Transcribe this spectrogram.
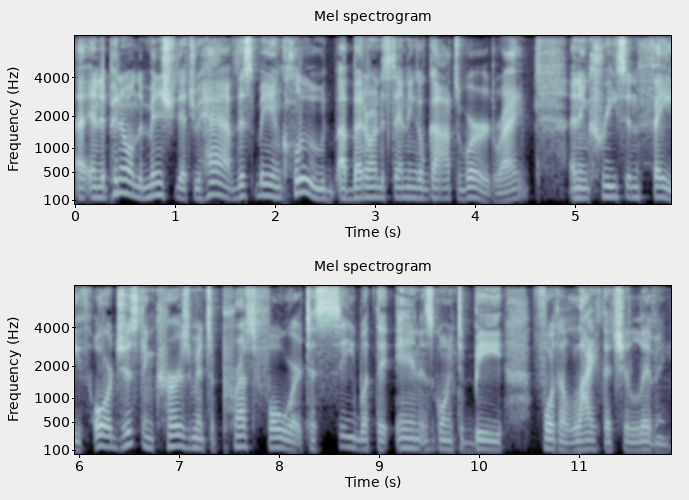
Uh, and depending on the ministry that you have, this may include a better understanding of God's word, right? An increase in faith, or just encouragement to press forward to see what the end is going to be for the life that you're living.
